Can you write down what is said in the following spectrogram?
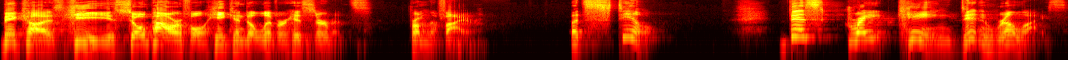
because he is so powerful, he can deliver his servants from the fire. But still, this great king didn't realize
